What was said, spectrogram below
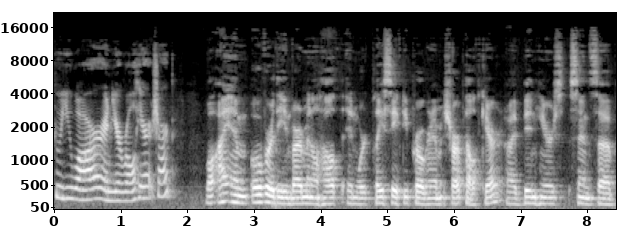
who you are and your role here at Sharp? Well, I am over the environmental health and workplace safety program at Sharp Healthcare. I've been here since uh,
